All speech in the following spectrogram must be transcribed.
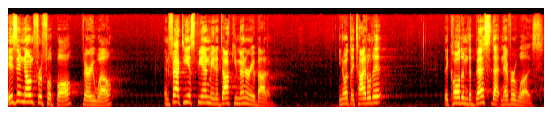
isn't known for football very well. In fact, ESPN made a documentary about him. You know what they titled it? They called him the best that never was.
